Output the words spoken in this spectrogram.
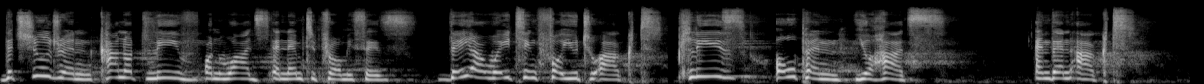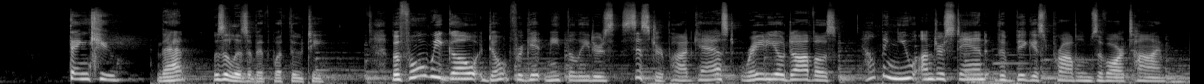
The children cannot live on words and empty promises. They are waiting for you to act. Please open your hearts and then act. Thank you. That was Elizabeth Wathuti. Before we go, don't forget Meet the Leader's sister podcast, Radio Davos, helping you understand the biggest problems of our time.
